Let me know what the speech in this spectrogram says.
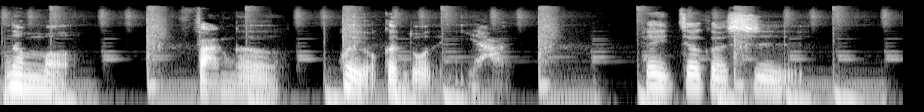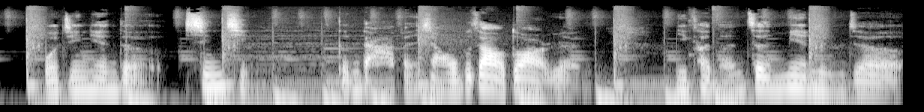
那么反而会有更多的遗憾。所以这个是我今天的心情跟大家分享。我不知道有多少人。你可能正面临着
